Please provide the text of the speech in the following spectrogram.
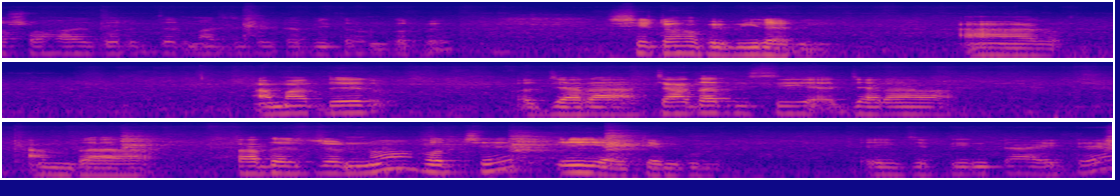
অসহায়, গরিবদের মাঝে যেটা বিতরণ করবে, সেটা হবে বিরিয়ানি। আর আমাদের যারা চাঁদা দিছি, যারা আমরা তাদের জন্য হচ্ছে এই আইটেমগুলো এই যে তিনটা আইটেম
